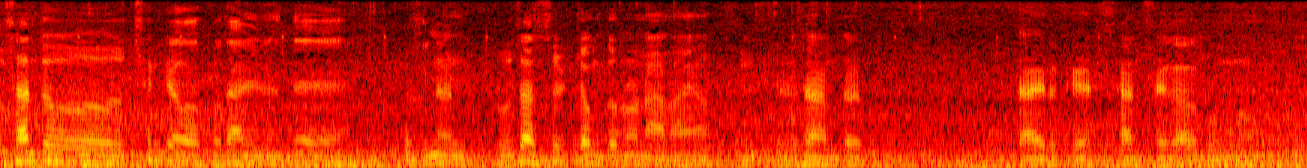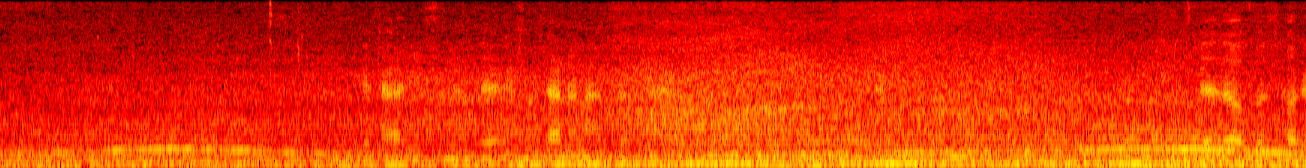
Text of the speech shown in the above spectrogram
우산도 챙겨 갖고 다니는데 비는 우산 쓸 정도는 안 와요. 그 사람들 다 이렇게 산책하고 뭐 이렇게 다니시는데 우산은 안 썼어요. 그래서 그 서류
